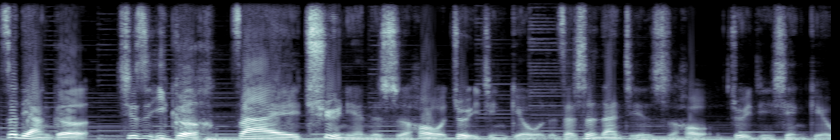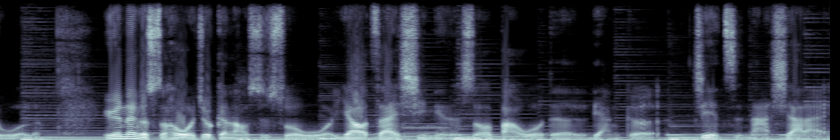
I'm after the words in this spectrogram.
这两个其实一个在去年的时候就已经给我的，在圣诞节的时候就已经先给我了，因为那个时候我就跟老师说，我要在新年的时候把我的两个戒指拿下来，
